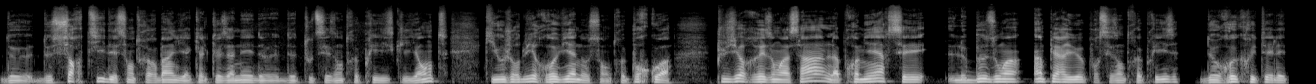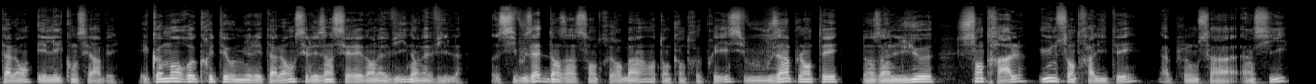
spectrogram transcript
de, de, sortie des centres urbains il y a quelques années de, de toutes ces entreprises clientes qui aujourd'hui reviennent au centre. Pourquoi? Plusieurs raisons à ça. La première, c'est le besoin impérieux pour ces entreprises de recruter les talents et les conserver. Et comment recruter au mieux les talents? C'est les insérer dans la vie, dans la ville. Si vous êtes dans un centre urbain en tant qu'entreprise, si vous vous implantez dans un lieu central, une centralité, appelons ça ainsi,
